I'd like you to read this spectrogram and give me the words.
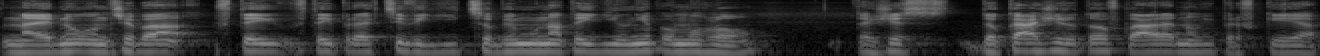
najednou on třeba v té v projekci vidí, co by mu na té dílně pomohlo, takže dokáže do toho vkládat nové prvky a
